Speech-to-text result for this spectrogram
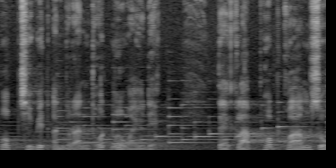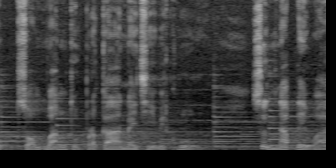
พบชีวิตอันรันทดเมื่อวัยเด็ก แต่กลับพบความสุขสมหวังทุกประการในชีวิตคู่ ซึ่งนับได้ว่า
